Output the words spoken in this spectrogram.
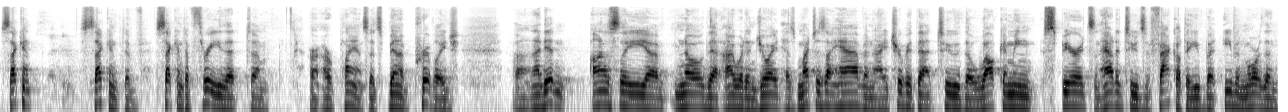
second, second of second of three that um, are, are, planned. So it's been a privilege, uh, and I didn't honestly uh, know that I would enjoy it as much as I have, and I attribute that to the welcoming spirits and attitudes of faculty. But even more than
